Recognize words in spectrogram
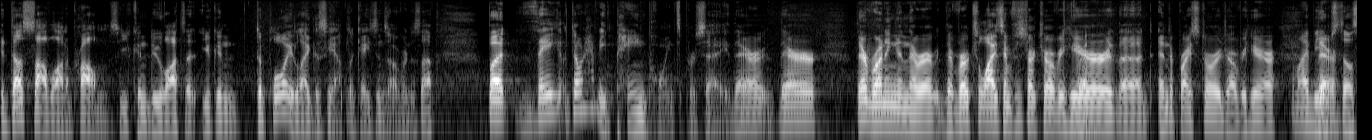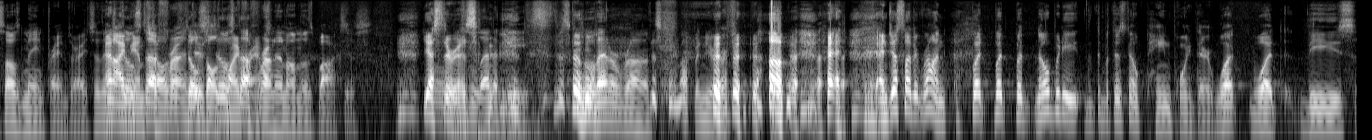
it does solve a lot of problems. You can do lots of, you can deploy legacy applications over and stuff, but they don't have any pain points per se. They're, they're, they're running in their, their virtualized infrastructure over here, the enterprise storage over here. Well, IBM They're- still sells mainframes, right? So there's And still IBM stuff, still- run- still still stuff mainframes. running on those boxes. Yes, there Just is. let it be. let it run. came up in Europe, Um, and just let it run. But but but nobody. But there's no pain point there. What what these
